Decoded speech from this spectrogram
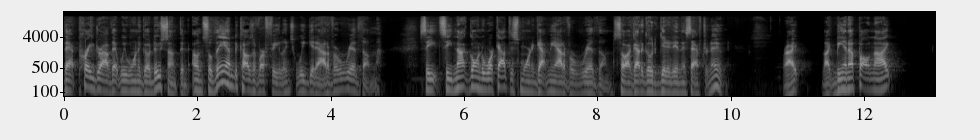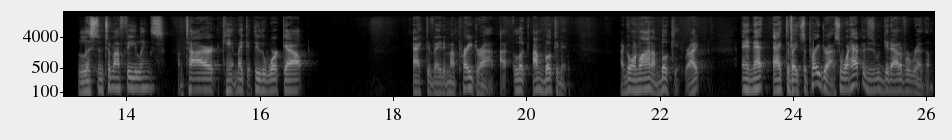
that prey drive that we want to go do something. And so then, because of our feelings, we get out of a rhythm. See, see, not going to work out this morning got me out of a rhythm. So I got to go to get it in this afternoon. Right? Like being up all night, listen to my feelings. I'm tired. I can't make it through the workout. Activated my prey drive. I, look, I'm booking it. I go online, I book it, right? and that activates the prey drive. So what happens is we get out of a rhythm.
